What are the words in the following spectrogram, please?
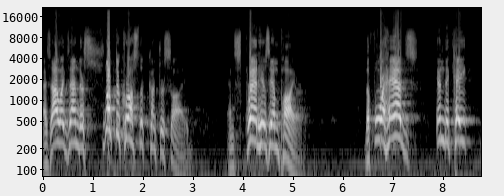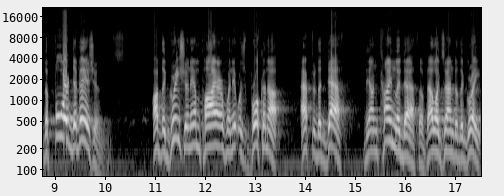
as Alexander swept across the countryside and spread his empire. The four heads indicate the four divisions of the Grecian Empire when it was broken up after the death, the untimely death of Alexander the Great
